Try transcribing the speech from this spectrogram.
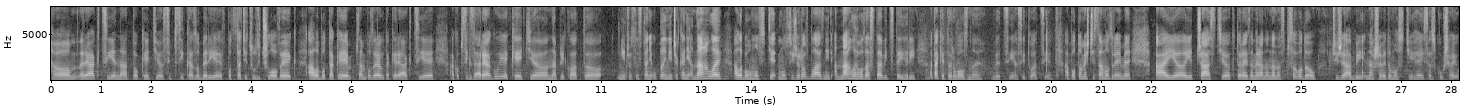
um, reakcie na to, keď si psíka zoberie v podstate cudzí človek, alebo také, tam pozerajú také reakcie, ako psík zareaguje, keď uh, napríklad uh, niečo sa stane úplne nečakane a náhle, alebo ho musíte, musíš rozblázniť a náhle ho zastaviť z tej hry a takéto rôzne veci a situácie. A potom ešte samozrejme aj e, je časť, e, ktorá je zameraná na nás psovodov, čiže aby naše vedomosti hej, sa skúšajú.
